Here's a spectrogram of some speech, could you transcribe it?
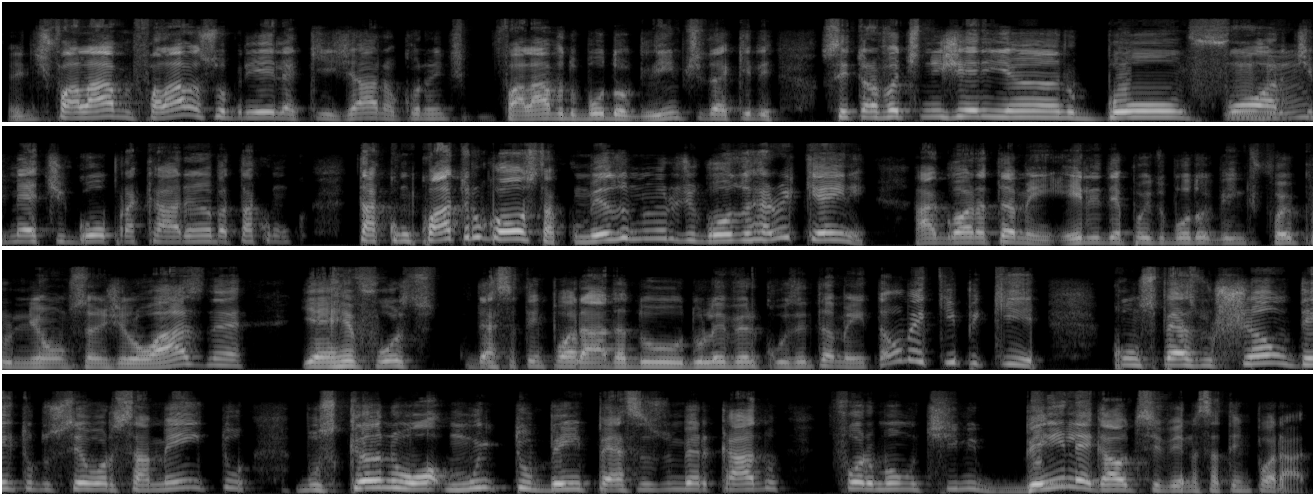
A gente falava, falava sobre ele aqui já, quando a gente falava do Bodoglimt, daquele centroavante nigeriano, bom, forte, uhum. mete gol pra caramba, tá com, tá com quatro gols, tá com o mesmo número de gols do Harry Kane. Agora também, ele depois do Bodo Glimt foi para o União Saint-Gilloise, né? E é reforço dessa temporada do, do Leverkusen também. Então, é uma equipe que, com os pés no chão, dentro do seu orçamento, buscando muito bem peças no mercado, formou um time bem legal de se ver nessa temporada.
